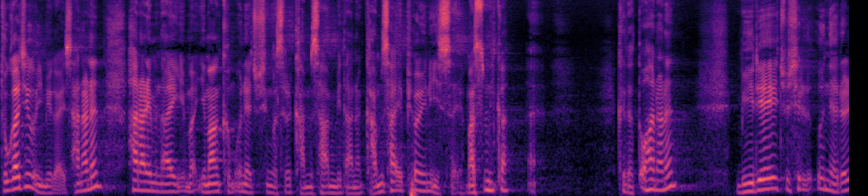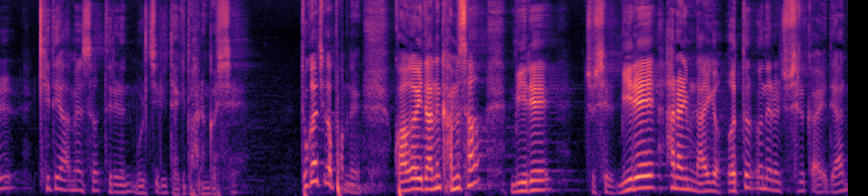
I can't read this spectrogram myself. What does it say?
두 가지 의미가 있어요. 하나는 하나님이 나에게 이만큼 은혜 주신 것을 감사합니다는 감사의 표현이 있어요. 맞습니까? 그런데 예. 또 하나는 미래에 주실 은혜를 기대하면서 드리는 물질이 되기도 하는 것이에요. 두 가지가 포함돼요. 과거에 대한 감사, 미래 주실, 미래에 하나님 나에게 어떤 은혜를 주실까에 대한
